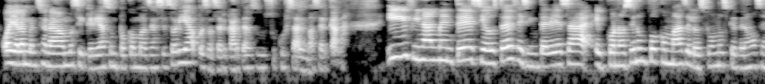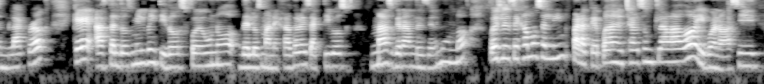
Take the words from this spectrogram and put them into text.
o ya lo mencionábamos, si querías un poco más de asesoría, pues acercarte a su sucursal más cercana. Y finalmente, si a ustedes les interesa conocer un poco más de los fondos que tenemos en BlackRock, que hasta el 2022 fue uno de los manejadores de activos más grandes del mundo, pues les dejamos el link para que puedan echarse un clavado y bueno, así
